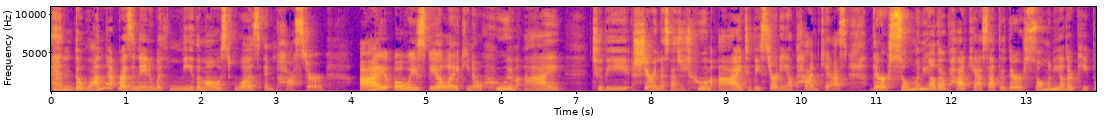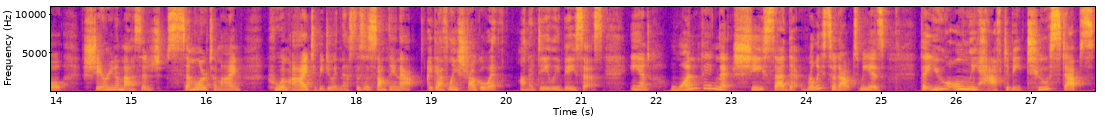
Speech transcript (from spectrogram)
And the one that resonated with me the most was imposter. I always feel like, you know, who am I to be sharing this message? Who am I to be starting a podcast? There are so many other podcasts out there. There are so many other people sharing a message similar to mine. Who am I to be doing this? This is something that I definitely struggle with on a daily basis. And one thing that she said that really stood out to me is that you only have to be two steps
